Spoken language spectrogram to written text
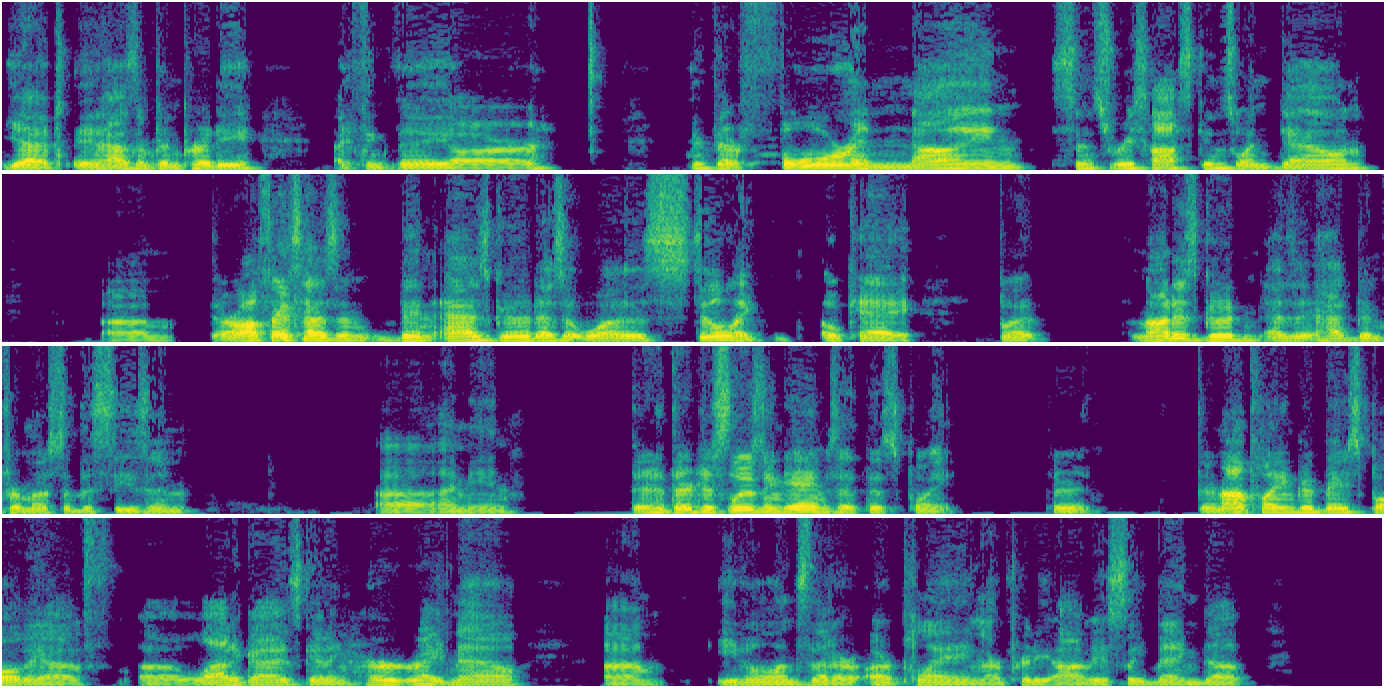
yeah, it, it hasn't been pretty. I think they are I think they're four and nine since Rhys Hoskins went down. Um, their offense hasn't been as good as it was. Still like okay, but not as good as it had been for most of the season. Uh, I mean, they're they're just losing games at this point. They're they're not playing good baseball. They have a lot of guys getting hurt right now. Um, even ones that are are playing are pretty obviously banged up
